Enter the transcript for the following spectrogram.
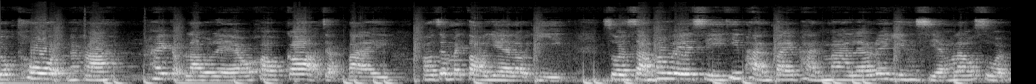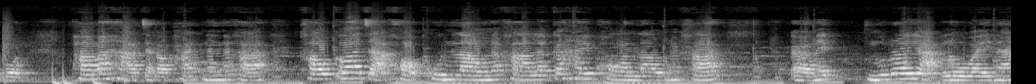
ยกโทษนะคะ ให้กับเราแล้วเขาก็จะไป เขาจะไม่ต่อแยเราอีก ส่วนสัมภเวสีที่ผ่านไปผ่านมาแล้วได้ยินเสียงเราสวดบท พระมหาจักรพรรดินั้นนะคะ เขาก็จะขอบคุณเรานะคะ แล้วก็ให้พรเรานะคะ ในสมมติว่าเราอยากรวยนะ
